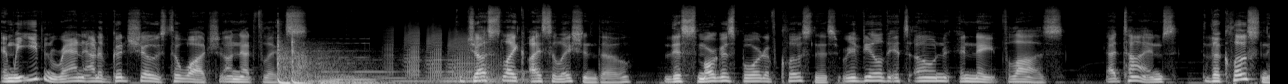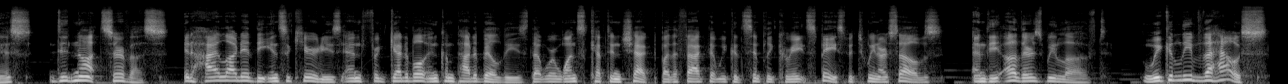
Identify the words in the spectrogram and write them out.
and we even ran out of good shows to watch on Netflix. Just like isolation, though, this smorgasbord of closeness revealed its own innate flaws. At times, the closeness did not serve us. It highlighted the insecurities and forgettable incompatibilities that were once kept in check by the fact that we could simply create space between ourselves and the others we loved. We could leave the house,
